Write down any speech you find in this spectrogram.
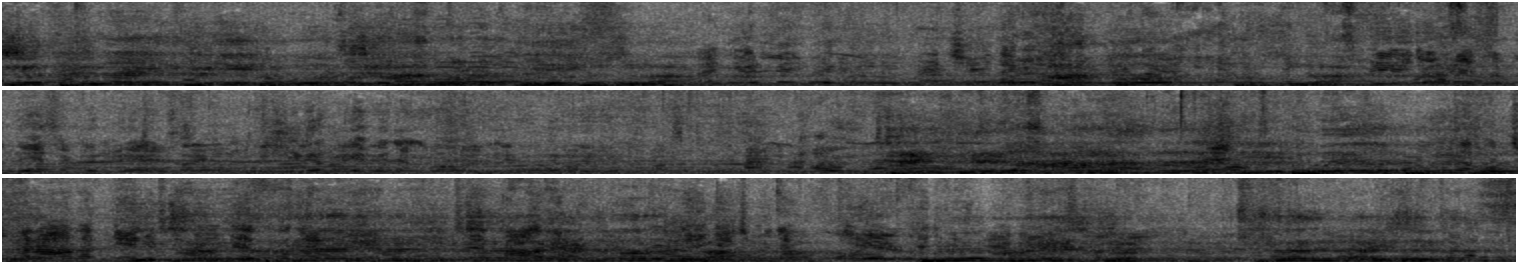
지금 판단이 굉장히 좋고 자고도 굉장히 좋습니다. 아니 원래 이제 그 위치에다가 각도 좋습니다. 미리 좀 했으면 됐을 건데 이렇게 그냥 자, 이 별명 아까 말씀드렸다시피 보행은 보기 좋은데 내고 나면 그냥 이제 나를 안 기회를 불륜 방해하십시오. 축하드립니다. 이승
